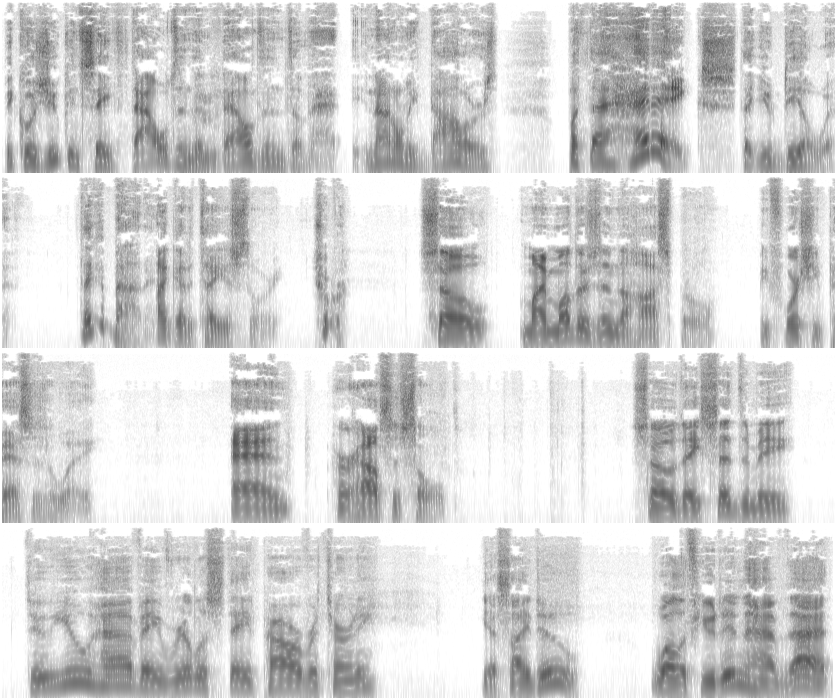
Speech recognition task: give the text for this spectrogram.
because you can save thousands and thousands of not only dollars, but the headaches that you deal with. Think about it. I got to tell you a story. Sure. So, my mother's in the hospital before she passes away, and her house is sold. So they said to me, Do you have a real estate power of attorney? Yes, I do. Well, if you didn't have that,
